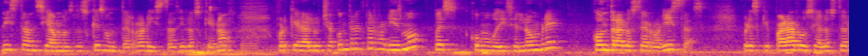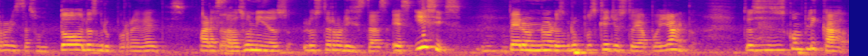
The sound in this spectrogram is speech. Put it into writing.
distanciamos los que son terroristas y los que no. Porque la lucha contra el terrorismo, pues como dice el nombre, contra los terroristas. Pero es que para Rusia los terroristas son todos los grupos rebeldes. Para Claro. Estados Unidos los terroristas es ISIS, pero no los grupos que yo estoy apoyando. Entonces eso es complicado.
